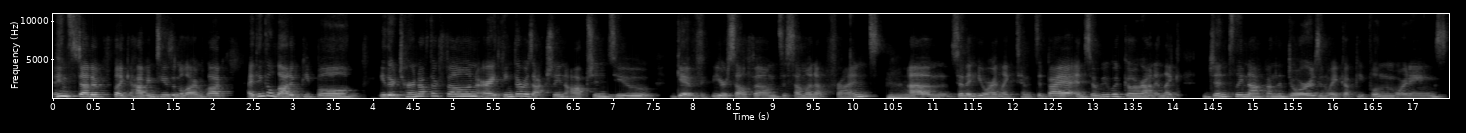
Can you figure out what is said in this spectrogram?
instead of like having to use an alarm clock i think a lot of people either turned off their phone or i think there was actually an option to give your cell phone to someone up front mm. um, so that you weren't like tempted by it. And so we would go around and like gently knock on the doors and wake up people in the mornings.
